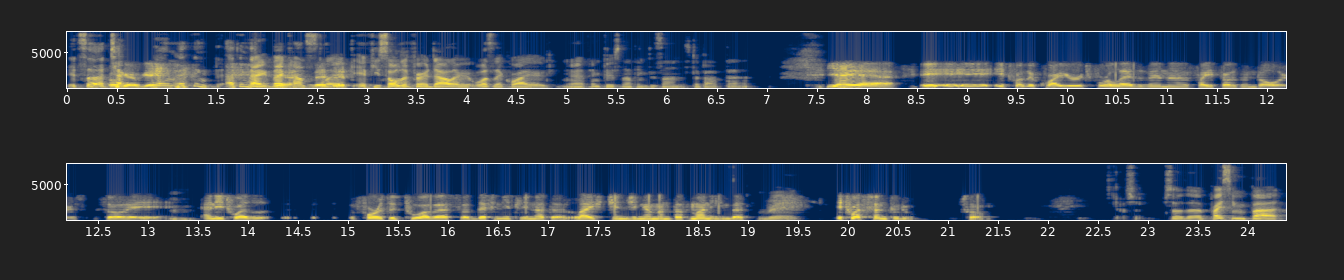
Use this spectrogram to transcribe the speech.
It's a tech, okay, okay. I think I think that that yeah, counts. That, like if you sold it for a dollar, it was acquired. I think there's nothing dishonest about that. Yeah, yeah, it, it, it was acquired for less than uh, five thousand dollars. So, it, mm-hmm. and it was for the two of us, so definitely not a life changing amount of money, but right. it was fun to do. So, gotcha. So the PricingBot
